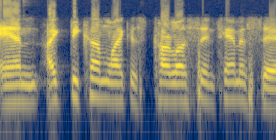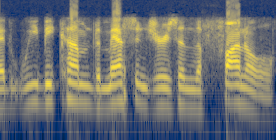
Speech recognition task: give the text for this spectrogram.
And I become like as Carlos Santana said, we become the messengers in the funnel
